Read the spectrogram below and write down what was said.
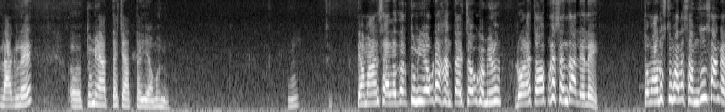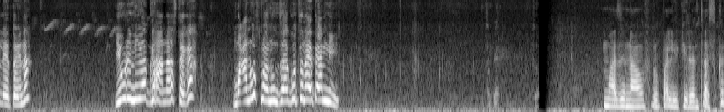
लागलंय अं, तुम्ही आत्ताच्या आत्ता या म्हणून. हं? ठीक आहे. त्या माणसाला जर तुम्ही एवढे हाणताय चौघ मिळून डोळ्याचं ऑपरेशन झालेलं आहे. तो माणूस तुम्हाला समजून सांगायला येतोय ना? एवढी नियत घाण असते का? माणूस म्हणून जगूच नाही त्यांनी. माझं नाव रुपाली किरण चासकर.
